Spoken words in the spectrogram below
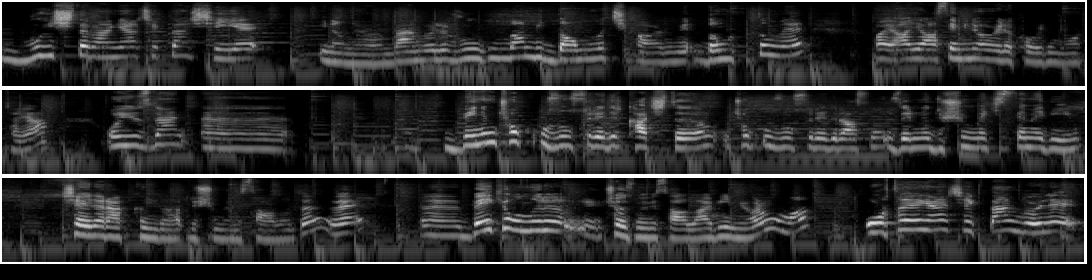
Bu işte ben gerçekten şeye inanıyorum. Ben böyle ruhumdan bir damla çıkardım, damıttım ve bayağı Yasemin'i öyle koydum ortaya. O yüzden eee, benim çok uzun süredir kaçtığım, çok uzun süredir aslında üzerine düşünmek istemediğim şeyler hakkında düşünmemi sağladı ve ee, belki onları çözmemi sağlar bilmiyorum ama ortaya gerçekten böyle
